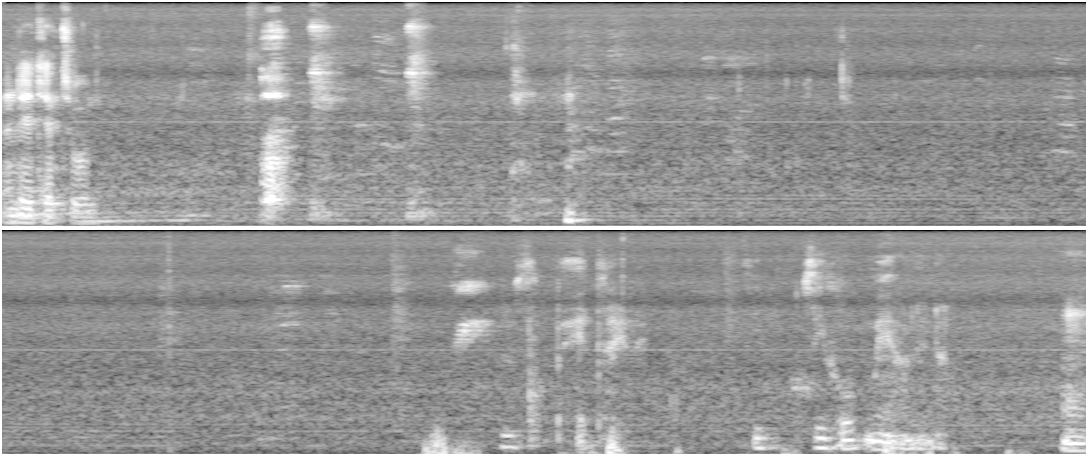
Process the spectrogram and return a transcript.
อันนี้เจ็ดศูนย์ สิบแปดใส่เลยสิบสิบหกแมวเลยเนาะอืม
